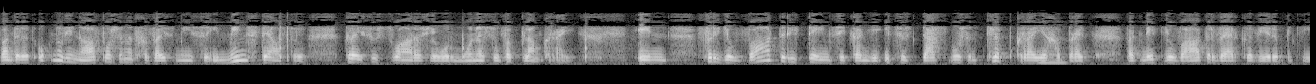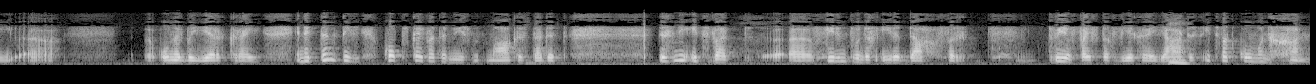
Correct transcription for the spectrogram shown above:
Want hulle het ook nou die navorsing het gewys mense immuunstelsel kry so swaar as jou hormone so beplank ry. En vir jou waterretensie kan jy iets soos dasbos en klipkruie ja. gebruik wat net jou waterwerke weer 'n bietjie uh onder beheer kry. En ek dink die kopskyf wat 'n mens moet maak is dat dit dis nie iets wat uh 24 ure dag vir 52 weke 'n jaar. Ja. Dis iets wat kom en gaan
